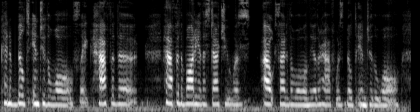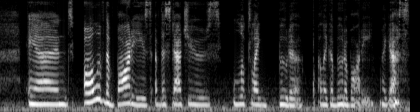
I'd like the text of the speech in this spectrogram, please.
kind of built into the walls. Like half of the half of the body of the statue was outside of the wall and the other half was built into the wall. And all of the bodies of the statues looked like Buddha, like a Buddha body, I guess.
